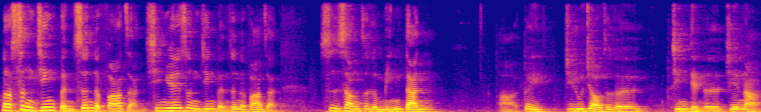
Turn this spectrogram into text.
那圣经本身的发展，新约圣经本身的发展，事实上这个名单，啊，对基督教这个经典的接纳，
